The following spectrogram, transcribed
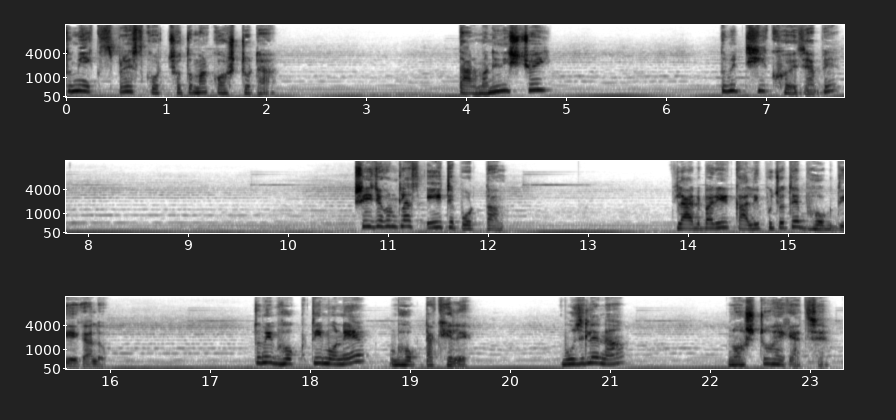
তুমি এক্সপ্রেস করছ তোমার কষ্টটা। তার মানে নিশ্চয়ই তুমি ঠিক হয়ে যাবে। সেই যখন ক্লাস এইটে পড়তাম ফ্ল্যাট বাড়ির কালী পুজোতে ভোগ দিয়ে গেল। তুমি ভক্তি মনে ভোগটা খেলে। বুঝলে না, নষ্ট হয়ে গেছে।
